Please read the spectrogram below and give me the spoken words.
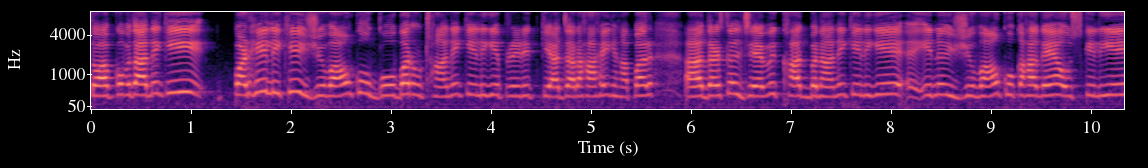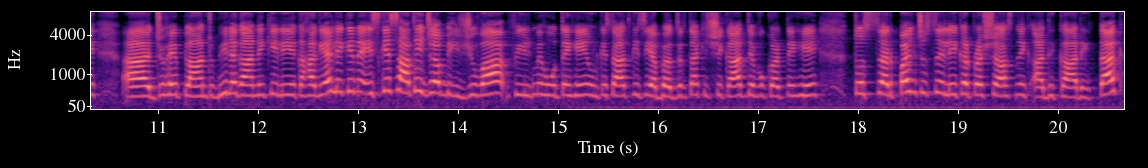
तो आपको बता दें कि पढ़े लिखे युवाओं को गोबर उठाने के लिए प्रेरित किया जा रहा है। यहाँ पर दरअसल जैविक खाद बनाने के लिए इन युवाओं को कहा गया। उसके लिए जो है प्लांट भी लगाने के लिए कहा गया। लेकिन इसके साथ ही जब युवा फ़ील्ड में होते हैं, उनके साथ किसी अभद्रता की शिकायत जब वो करते हैं तो सरपंच से लेकर प्रशासनिक अधिकारी तक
